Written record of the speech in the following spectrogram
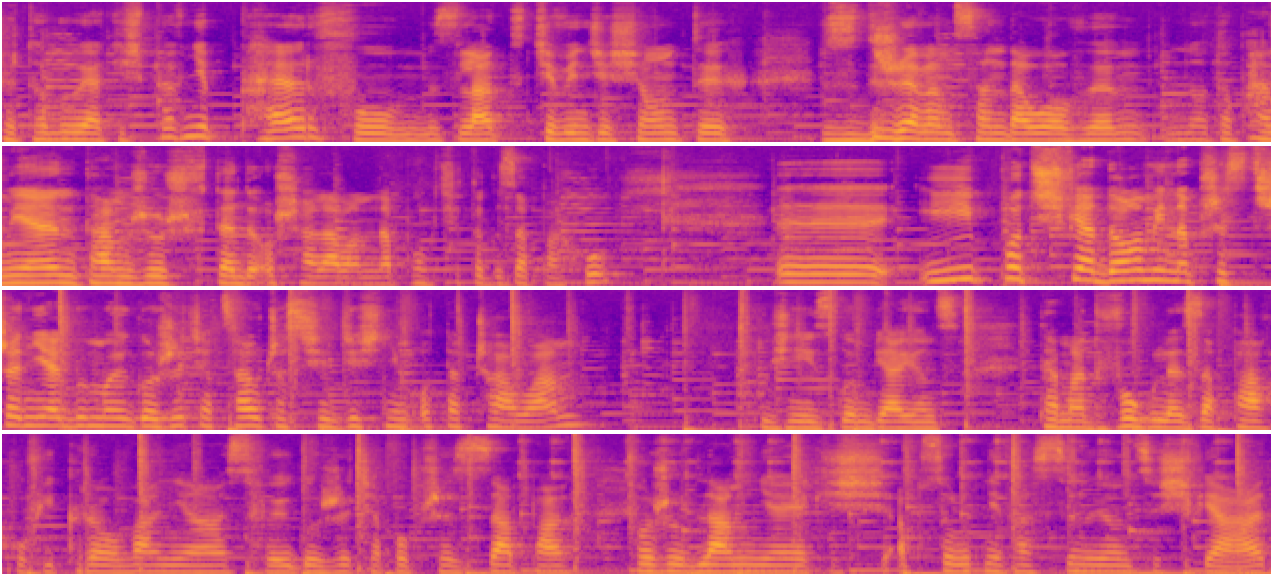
czy to był jakiś pewnie perfum z lat 90. z drzewem sandałowym. No to pamiętam, że już wtedy oszalałam na punkcie tego zapachu. Yy, I podświadomie na przestrzeni jakby mojego życia cały czas się gdzieś nim otaczałam. Później zgłębiając temat w ogóle zapachów i kreowania swojego życia poprzez zapach, tworzył dla mnie jakiś absolutnie fascynujący świat.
